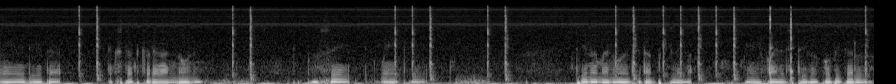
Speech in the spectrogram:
මේ විදිහට extract කරගන්න ඕනේ. ඊපස්සේ මේකේ තියෙන manual setup කියලා එක. මේ files ටික copy කරලා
